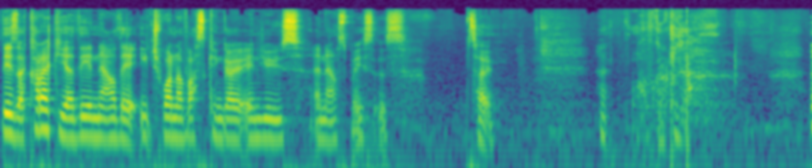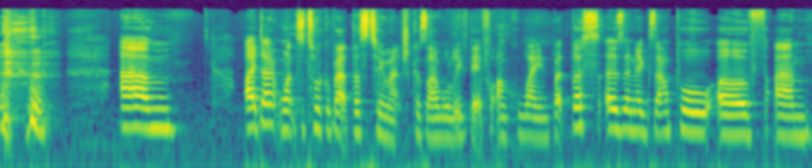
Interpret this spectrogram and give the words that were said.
there's a karakia there now that each one of us can go and use in our spaces. So, oh, I've got a clicker. um, I don't want to talk about this too much because I will leave that for Uncle Wayne, but this is an example of um,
